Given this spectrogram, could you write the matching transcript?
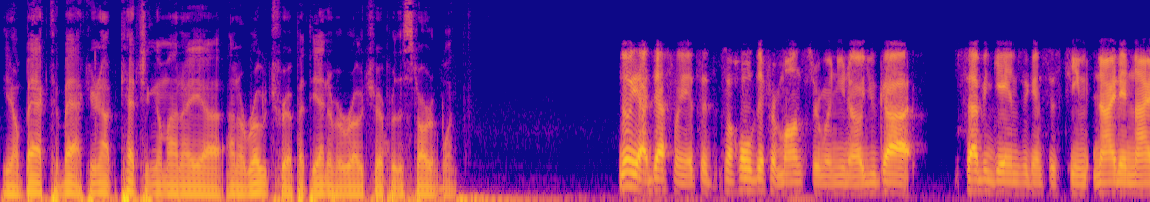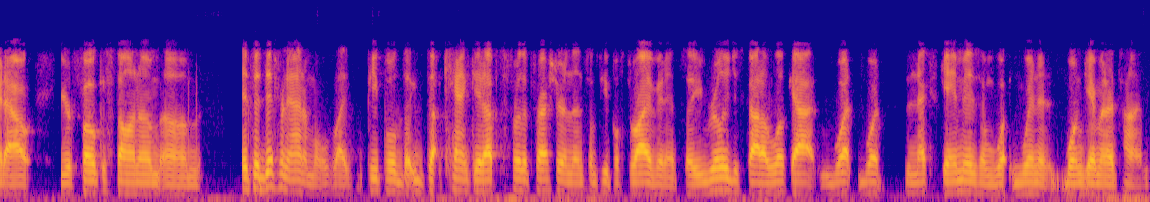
you know, back to back. You're not catching them on a uh, on a road trip at the end of a road trip or the start of one. No, yeah, definitely. It's a, it's a whole different monster when you know you got seven games against this team, night in, night out. You're focused on them. Um, it's a different animal. Like people d- d- can't get up for the pressure, and then some people thrive in it. So you really just got to look at what what the next game is and what win it one game at a time.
